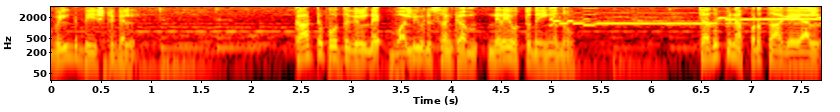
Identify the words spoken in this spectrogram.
വിൽഡ് ബീസ്റ്റുകൾ കാട്ടുപോത്തുകളുടെ വലിയൊരു സംഘം നിരയൊത്തു നീങ്ങുന്നു. ചതുപ്പിനപ്പുറത്താകയാൽ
